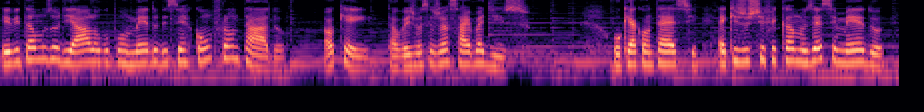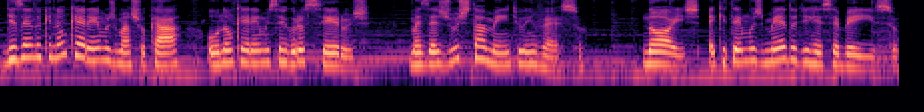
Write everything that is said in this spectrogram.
Evitamos o diálogo por medo de ser confrontado. Ok, talvez você já saiba disso. O que acontece é que justificamos esse medo dizendo que não queremos machucar ou não queremos ser grosseiros, mas é justamente o inverso. Nós é que temos medo de receber isso.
